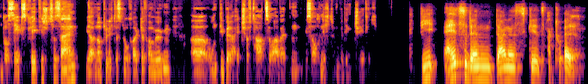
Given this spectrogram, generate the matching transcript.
und auch selbstkritisch zu sein. Ja, natürlich das Durchhaltevermögen äh, und die Bereitschaft, hart zu arbeiten, ist auch nicht unbedingt schädlich. Wie hältst du denn deine Skills aktuell?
